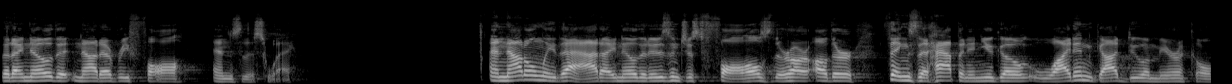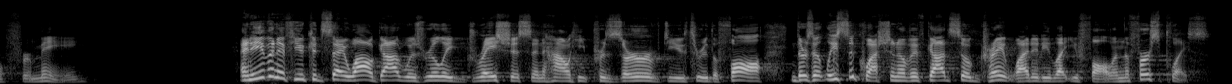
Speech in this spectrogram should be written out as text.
that I know that not every fall ends this way. And not only that, I know that it isn't just falls, there are other things that happen, and you go, why didn't God do a miracle for me? And even if you could say, wow, God was really gracious in how he preserved you through the fall, there's at least a question of if God's so great, why did he let you fall in the first place?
